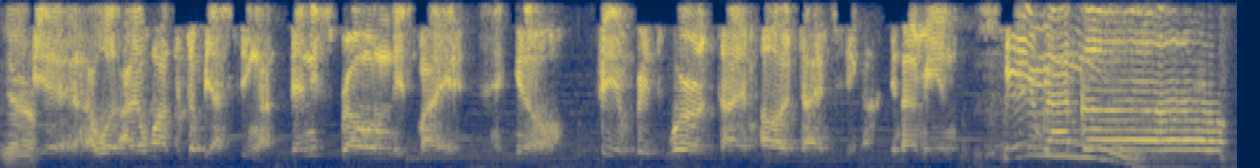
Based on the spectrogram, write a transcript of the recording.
Yeah. Yeah, I, was, I wanted to be a singer. Dennis Brown is my, you know, favorite world time, all time singer. You know what I mean? Miracle,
